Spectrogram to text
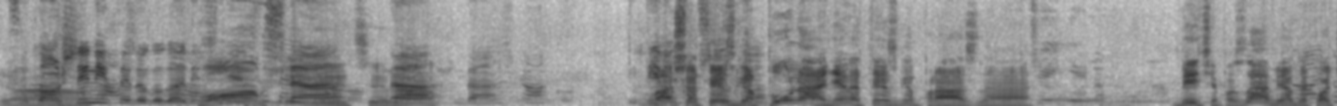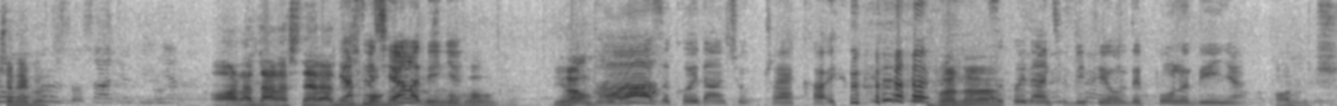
Mi smo komšinice dugogodišnje. Komšinice, da. Da, da. Divan Vaša tezga puna, a njena tezga prazna. Biće, pa znam ja da hoće nego... Ona danas ne radi Ja sam zbog, već jela dinje. zbog ovog. Jel? Da, za koji dan ću, čekaj. Pa da. za koji dan će biti ovde, puno dinja. Odlično,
